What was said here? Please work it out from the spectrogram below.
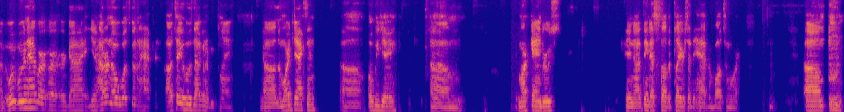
I mean, we're, we're gonna have our, our, our guy. You know, I don't know what's gonna happen. I'll tell you who's not gonna be playing. Uh, Lamar Jackson, uh, OBJ, um, Mark Andrews, and I think that's all the players that they have in Baltimore. Um,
